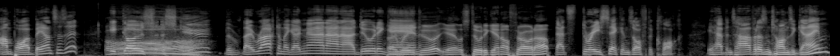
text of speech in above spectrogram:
umpire bounces it. It goes Oh. askew. The, they ruck and they go, nah, nah, nah, do it They again. redo it. Yeah, let's do it again. I'll throw it up. That's three seconds off the clock. It happens half a dozen times a game.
